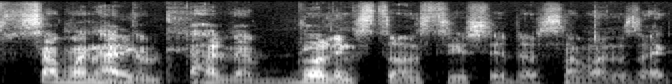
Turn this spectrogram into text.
someone had Like- a, had a Rolling Stones T-shirt, or someone was like,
